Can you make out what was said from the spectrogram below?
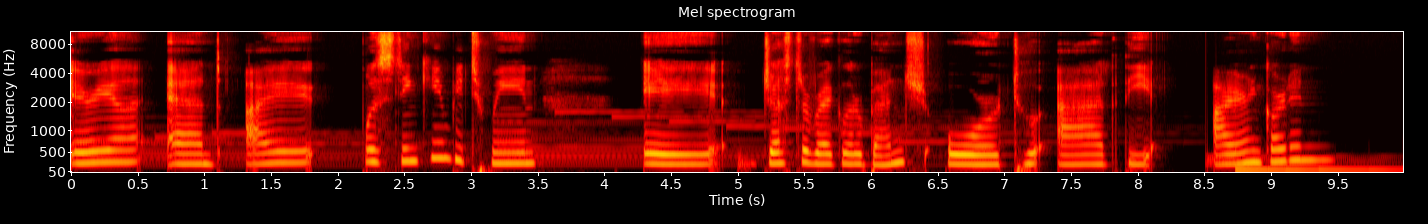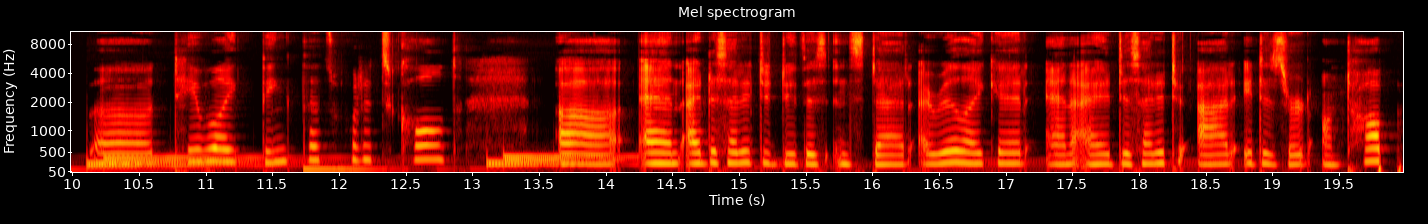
area and I was thinking between a just a regular bench or to add the iron garden uh, table, I think that's what it's called. Uh, and I decided to do this instead. I really like it, and I decided to add a dessert on top.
